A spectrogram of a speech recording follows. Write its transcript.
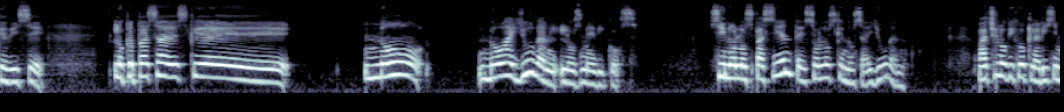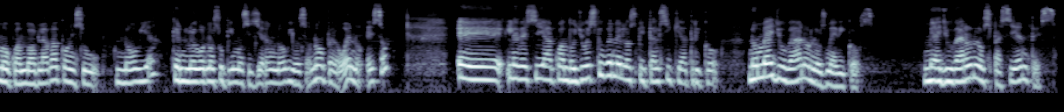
que dice lo que pasa es que no no ayudan los médicos, sino los pacientes son los que nos ayudan. Pach lo dijo clarísimo cuando hablaba con su novia, que luego no supimos si eran novios o no, pero bueno, eso. Eh, le decía, cuando yo estuve en el hospital psiquiátrico, no me ayudaron los médicos, me ayudaron los pacientes.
